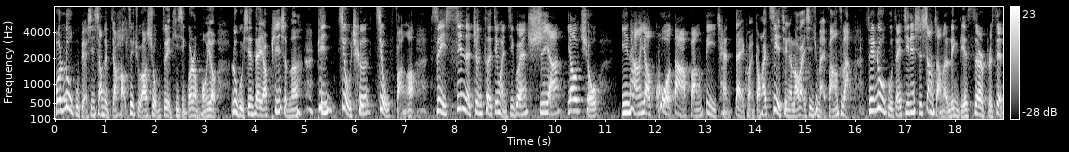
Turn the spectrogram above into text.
不过陆股表现相对比较好，最主要是我们昨天提醒观众朋友，陆股现在要拼什么？拼旧车旧房啊！所以新的政策，监管机关施压要求。银行要扩大房地产贷款，赶快借钱给老百姓去买房子吧。所以陆股在今天是上涨了零点四二 percent。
